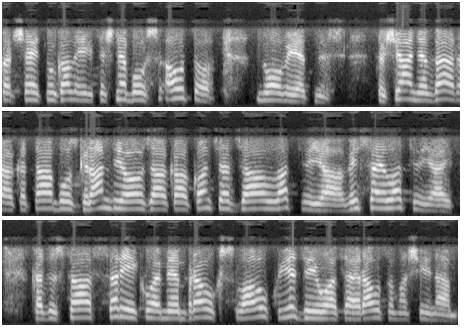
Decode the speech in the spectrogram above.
ka šeit nu galīgi nebūs auto novietnes. Taču jāņem vērā, ka tā būs grandiozākā koncerta zāle Latvijā, visai Latvijai, kad uz tās sarīkojumiem brauks lauku iedzīvotāji ar automašīnām.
